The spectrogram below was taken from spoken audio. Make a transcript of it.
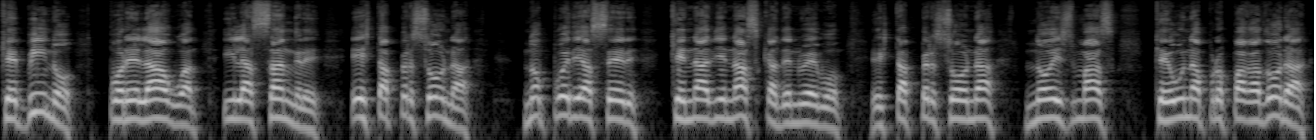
que vino por el agua y la sangre. Esta persona no puede hacer que nadie nazca de nuevo. Esta persona no es más que una propagadora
